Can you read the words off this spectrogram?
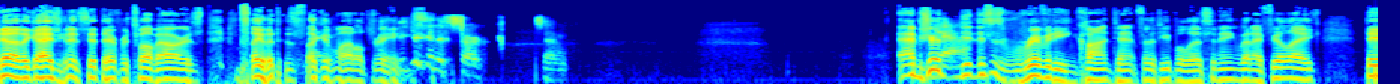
no, the guy's going to sit there for 12 hours and play with his fucking model train. You're gonna start. So I'm sure Yeah. th- this is riveting content for the people listening, but I feel like they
